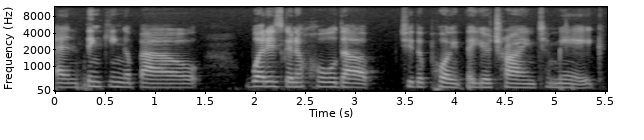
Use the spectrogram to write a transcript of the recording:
and thinking about what is going to hold up to the point that you're trying to make,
